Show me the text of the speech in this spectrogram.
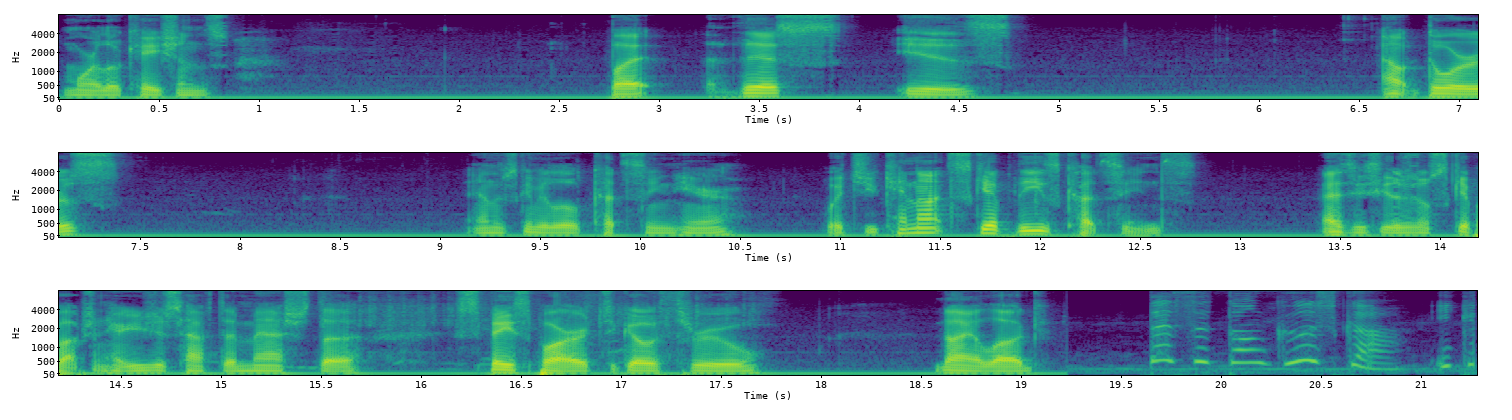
more locations. But this is outdoors. And there's going to be a little cutscene here, which you cannot skip these cutscenes. As you see, there's no skip option here. You just have to mash the spacebar to go through dialogue. That's a Tunguska. It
